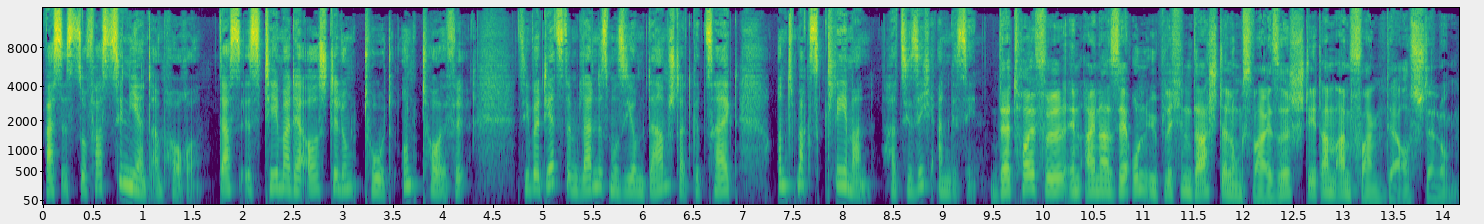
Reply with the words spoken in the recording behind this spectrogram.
Was ist so faszinierend am Horror? Das ist Thema der Ausstellung Tod und Teufel. Sie wird jetzt im Landesmuseum Darmstadt gezeigt und Max Klemann hat sie sich angesehen. Der Teufel in einer sehr unüblichen Darstellungsweise steht am Anfang der Ausstellung.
